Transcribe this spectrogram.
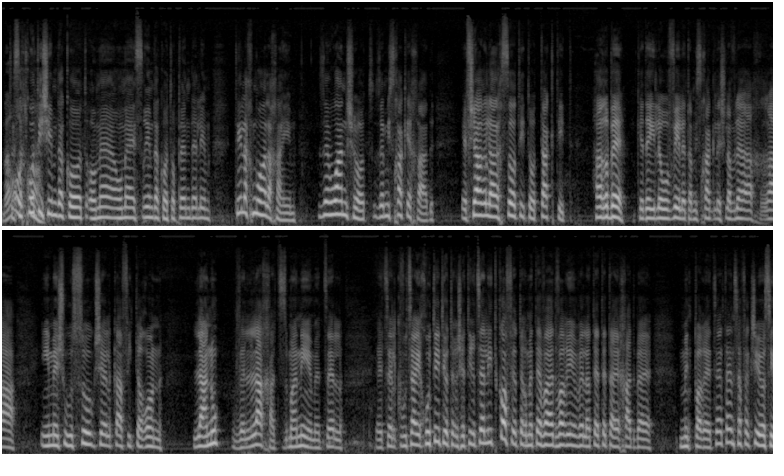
ברור, תשחקו תשמע. 90 דקות, או 100 או 120 דקות, או פנדלים, תילחמו על החיים. זה one shot, זה משחק אחד. אפשר לעשות איתו טקטית הרבה כדי להוביל את המשחק לשלבי ההכרעה עם איזשהו סוג של כף יתרון לנו, ולחץ זמנים אצל, אצל קבוצה איכותית יותר, שתרצה לתקוף יותר מטבע הדברים ולתת את האחד במתפרצת. אין ספק שיוסי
